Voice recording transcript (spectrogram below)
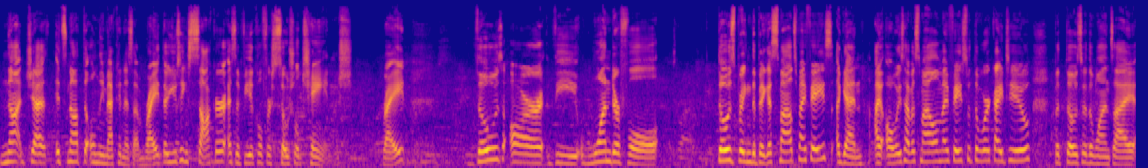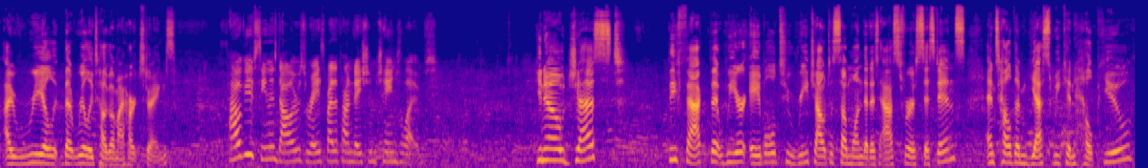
not just it's not the only mechanism, right? They're using soccer as a vehicle for social change, right? Those are the wonderful those bring the biggest smile to my face. Again, I always have a smile on my face with the work I do, but those are the ones I, I really that really tug on my heartstrings. How have you seen the dollars raised by the foundation change lives? You know, just the fact that we are able to reach out to someone that has asked for assistance and tell them, yes, we can help you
